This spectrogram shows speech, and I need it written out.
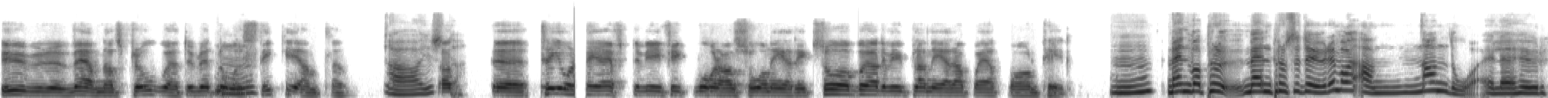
ur vävnadsprovet, ur ett mm. nålstick egentligen. Ja, just det. Eh, tre år efter vi fick vår son Erik så började vi planera på ett barn till. Mm. Men, var pro men proceduren var annan då, eller hur?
